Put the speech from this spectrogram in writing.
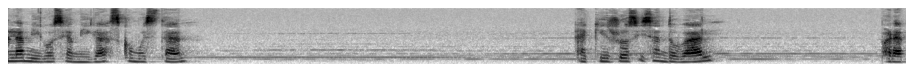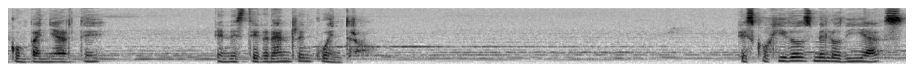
Hola amigos y amigas, ¿cómo están? Aquí Rosy Sandoval para acompañarte en este gran reencuentro. Escogí dos melodías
